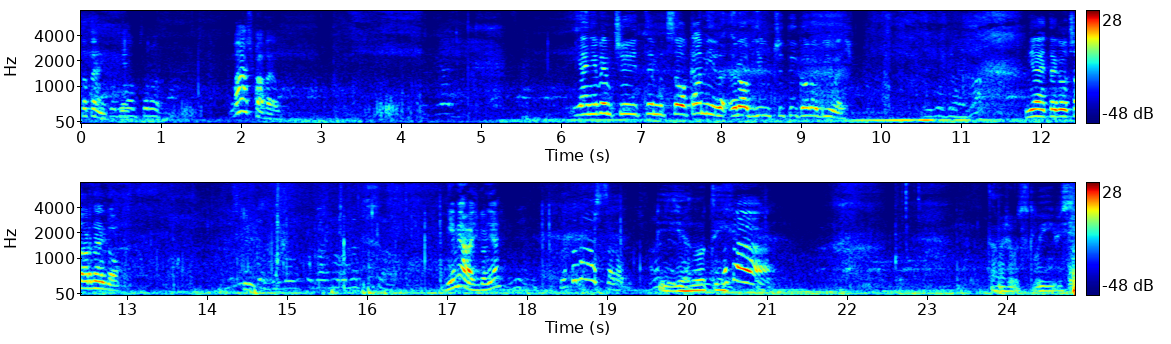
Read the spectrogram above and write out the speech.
To ten. Nie. Masz Paweł. Ja nie wiem czy tym co Kamil robił, czy ty go robiłeś. Nie, tego czarnego. Nie miałeś go, nie? No to masz co robić. Підігнутий. No tak. Там вже відслоївся.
